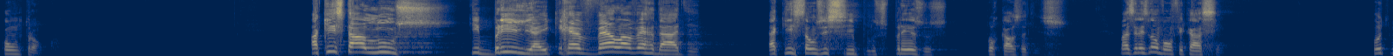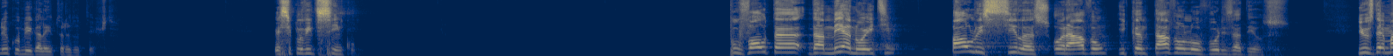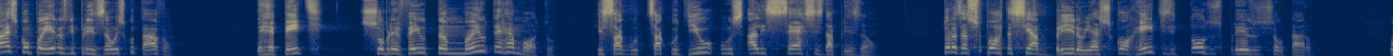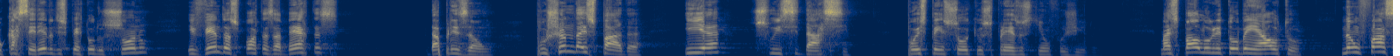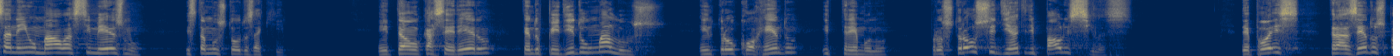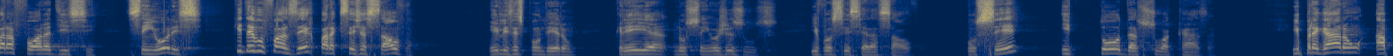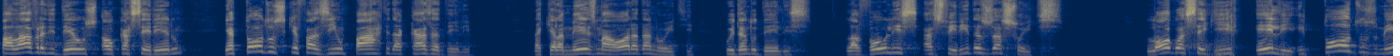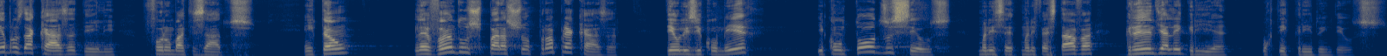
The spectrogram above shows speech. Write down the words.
com um tronco. Aqui está a luz que brilha e que revela a verdade. Aqui estão os discípulos presos por causa disso. Mas eles não vão ficar assim. Continue comigo a leitura do texto. Versículo 25. Por volta da meia-noite, Paulo e Silas oravam e cantavam louvores a Deus. E os demais companheiros de prisão escutavam. De repente, sobreveio tamanho terremoto que sacudiu os alicerces da prisão. Todas as portas se abriram e as correntes de todos os presos se soltaram. O carcereiro despertou do sono e, vendo as portas abertas da prisão, puxando da espada, ia suicidar-se, pois pensou que os presos tinham fugido. Mas Paulo gritou bem alto: Não faça nenhum mal a si mesmo, estamos todos aqui. Então o carcereiro, tendo pedido uma luz, entrou correndo e trêmulo, prostrou-se diante de Paulo e Silas. Depois, trazendo-os para fora, disse: Senhores, que devo fazer para que seja salvo? Eles responderam: Creia no Senhor Jesus, e você será salvo. Você e toda a sua casa e pregaram a palavra de Deus ao carcereiro e a todos que faziam parte da casa dele. Naquela mesma hora da noite, cuidando deles, lavou-lhes as feridas dos açoites. Logo a seguir, ele e todos os membros da casa dele foram batizados. Então, levando-os para sua própria casa, deu-lhes de comer e com todos os seus manifestava grande alegria por ter crido em Deus.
